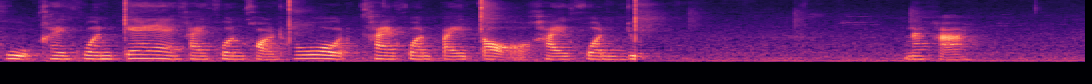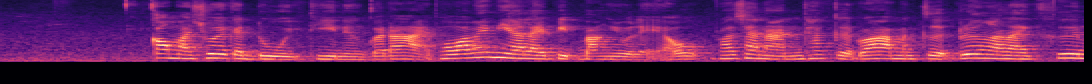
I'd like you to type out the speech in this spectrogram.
ถูก ใครควรแก้ ใครควรขอโทษ ใครควรไปต่อ ใครควรหยุดนะคะ ก็มาช่วยกันดูอีกทีหนึ่งก็ได้ เพราะว่าไม่มีอะไรปิดบังอยู่แล้ว เพราะฉะนั้นถ้าเกิดว่ามันเกิดเรื่องอะไรขึ้น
